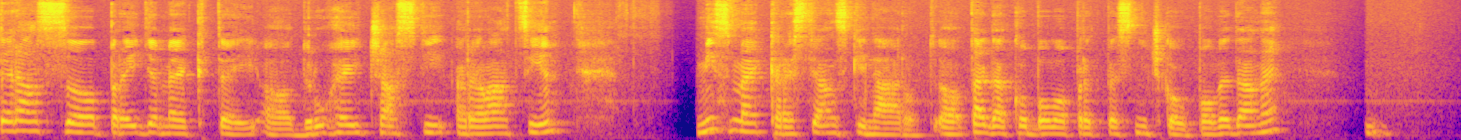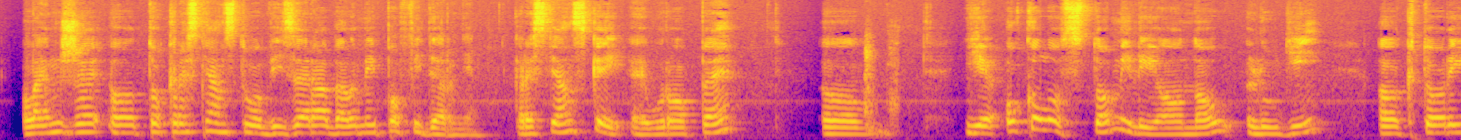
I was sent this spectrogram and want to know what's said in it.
Teraz prejdeme k tej druhej časti relácie. My sme kresťanský národ, tak ako bolo pred pesničkou povedané, lenže to kresťanstvo vyzerá veľmi pofiderne. V kresťanskej Európe je okolo 100 miliónov ľudí, e, ktorí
